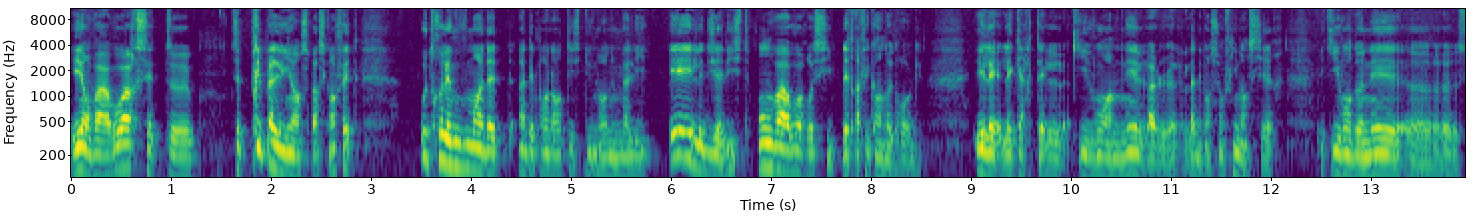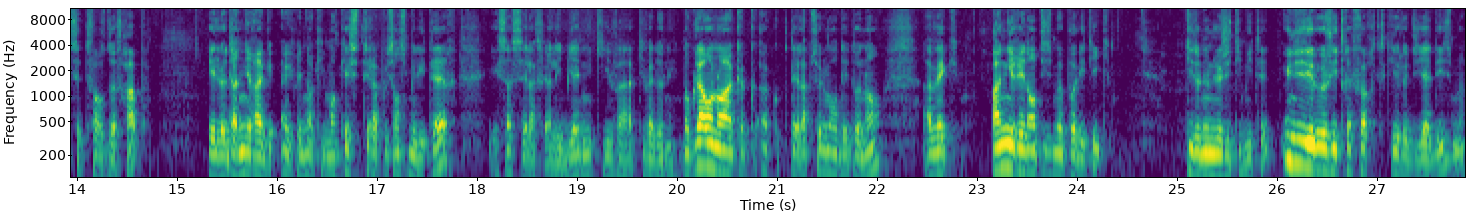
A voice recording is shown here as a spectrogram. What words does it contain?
Et on va avoir cette, euh, triple alliance, parce qu'en fait, outre les mouvements indépendantistes du nord du Mali et les djihadistes, on va avoir aussi les trafiquants de drogue et les, cartels qui vont amener la, dimension financière et qui vont donner euh, cette force de frappe. Et le dernier ingrédient qui manquait, c'était la puissance militaire. Et ça, c'est l'affaire libyenne qui va, qui va donner. Donc là, on a un, un cocktail absolument détonnant avec un irrédentisme politique, qui donne une légitimité, une idéologie très forte qui est le djihadisme,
